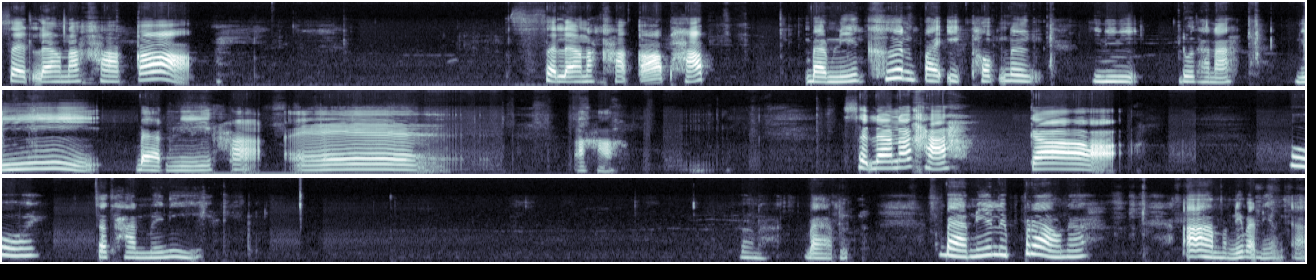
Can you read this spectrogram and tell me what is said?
เสร็จแล้วนะคะก็ เสร็จแล้วนะคะก็พับแบบนี้ขึ้นไปอีกทบหนึ่งนี่นี่นดูทะนะ นี่แบบนี้ค่ะเอนะคะเสร็จแล้วนะคะ ก็โอ้ยจะทันไหมนี่โอพิ่งนะแบบแบบนี้หรือเปล่านะ อ่าแบบนี้แบบนี้อ่า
